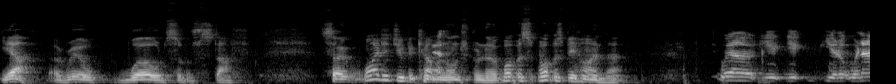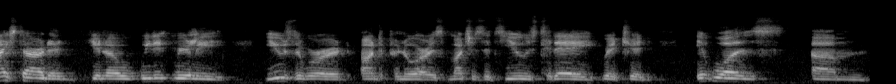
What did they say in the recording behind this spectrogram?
yeah, a real world sort of stuff. So why did you become an entrepreneur? What was what was behind that? Well, you, you you know when I started, you know, we didn't really use the word entrepreneur as much as it's used today, Richard. It was um,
